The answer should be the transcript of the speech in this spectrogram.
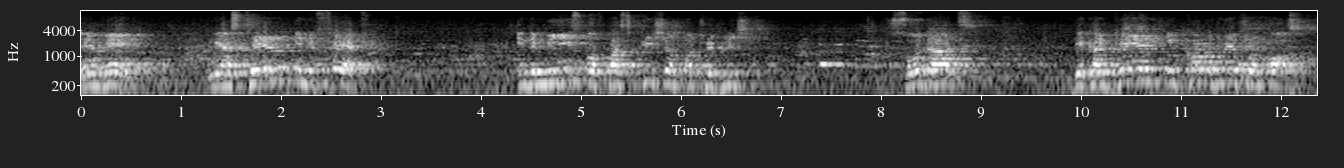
Amen. We are still in the faith, in the midst of persecution or tribulation, so that they can gain encouragement from us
